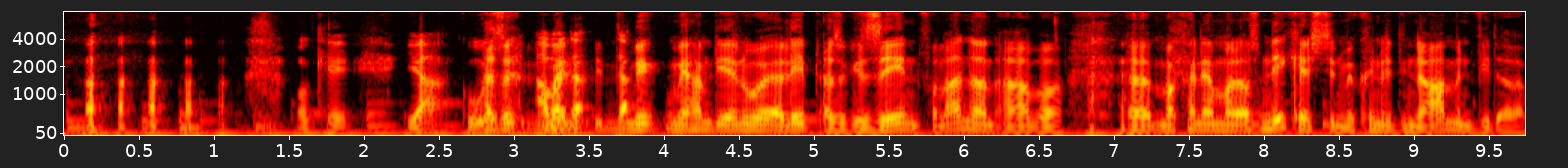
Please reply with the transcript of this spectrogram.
Okay, ja, gut. Also, aber mein, da, da, wir, wir haben die ja nur erlebt, also gesehen von anderen, aber äh, man kann ja mal aus dem Nähkästchen, wir können ja die Namen wieder,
